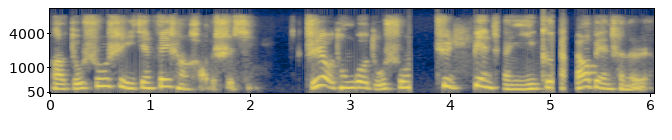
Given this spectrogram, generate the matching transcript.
啊，读书是一件非常好的事情。只有通过读书去变成一个想要变成的人，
